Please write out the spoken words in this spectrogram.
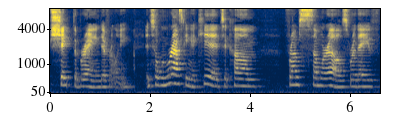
shape the brain differently. And so when we're asking a kid to come from somewhere else where they've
